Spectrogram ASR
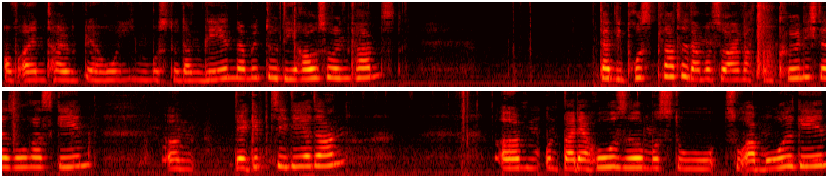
auf einen Teil der Ruinen musst du dann gehen, damit du die rausholen kannst. Dann die Brustplatte, da musst du einfach zum König der Soras gehen. Ähm, der gibt sie dir dann. Ähm, und bei der Hose musst du zu Amol gehen.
